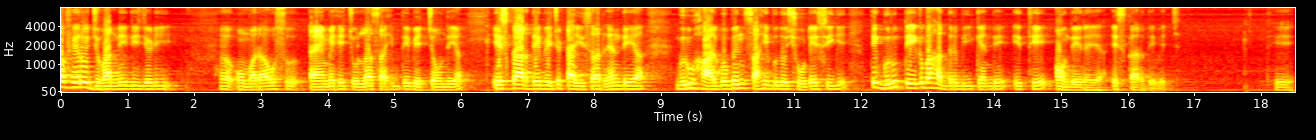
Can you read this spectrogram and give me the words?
ਤਾਂ ਫਿਰ ਉਹ ਜਵਾਨੀ ਦੀ ਜਿਹੜੀ ਉਮਰ ਆ, ਉਸ ਟਾਈਮ ਇਹ ਚੋਲਾ ਸਾਹਿਬ ਦੇ ਵਿੱਚ ਆਉਂਦੇ ਆ। ਇਸ ਘਰ ਦੇ ਵਿੱਚ 2.5 ਸਾਲ ਰਹਿੰਦੇ ਆ। ਗੁਰੂ ਹਰਗੋਬਿੰਦ ਸਾਹਿਬ ਉਦੋਂ ਛੋਟੇ ਸੀਗੇ ਤੇ ਗੁਰੂ ਤੇਗ ਬਹਾਦਰ ਵੀ ਕਹਿੰਦੇ ਇੱਥੇ ਆਉਂਦੇ ਰਹੇ ਆ, ਇਸ ਘਰ ਦੇ ਵਿੱਚ। ਤੇ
